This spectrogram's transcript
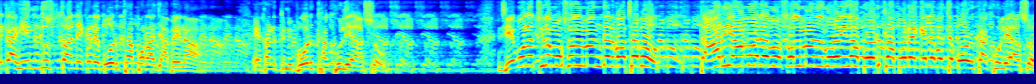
এটা হিন্দুস্তান, এখানে বোরখা পরা যাবে না। এখানে তুমি বোরখা খুলে আসো। যে বলেছিল, মুসলমানদের বাঁচাবো। তারই আমলে মুসলমান মহিলা বোরখা পরে গেলে বলছে, বোরখা খুলে আসো।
